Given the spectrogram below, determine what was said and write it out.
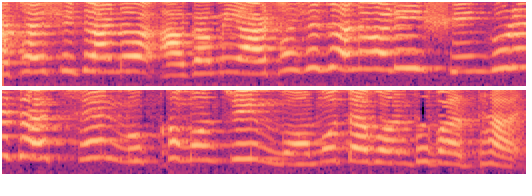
আঠাশে জানুয়ারি আগামী আঠাশে জানুয়ারি সিঙ্গুরে যাচ্ছেন মুখ্যমন্ত্রী মমতা বন্দ্যোপাধ্যায়।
